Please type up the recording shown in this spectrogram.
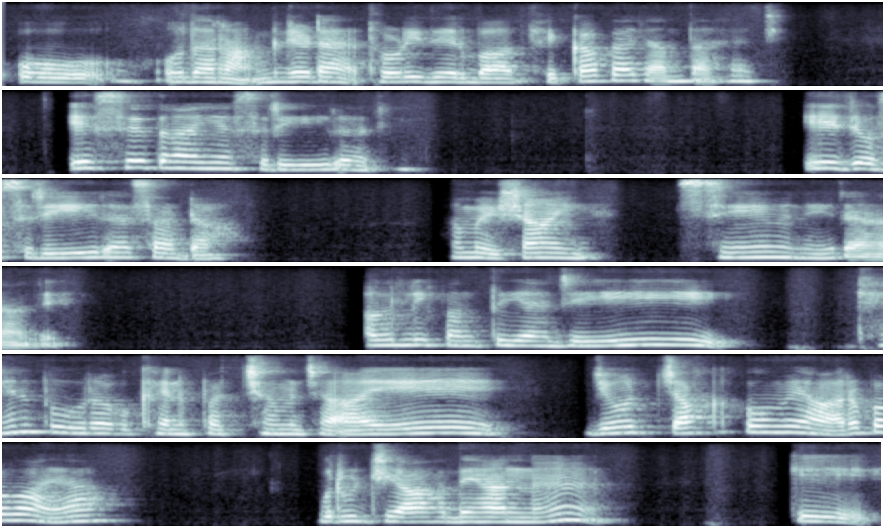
ਉਹ, ਉਹਦਾ ਰੰਗ ਜਿਹੜਾ ਹੈ ਥੋੜੀ ਦੇਰ ਬਾਅਦ ਫਿੱਕਾ ਪੈ ਜਾਂਦਾ ਹੈ ਜੀ। ਇਸੇ ਤਰ੍ਹਾਂ ਹੀ ਇਹ ਸਰੀਰ ਹੈ ਜੀ। ਇਹ ਜੋ ਸਰੀਰ ਹੈ ਸਾਡਾ ਹਮੇਸ਼ਾ ਹੀ ਸੇਮ ਨਹੀਂ ਰਹਿਣਾ ਜੀ। ਅਗਲੀ ਪੰਕਤੀ ਹੈ ਜੀ, ਖਿਨ ਪੂਰਬ, ਖਿਨ ਪੱਛਮ ਜਾਏ ਜੋ ਚੱਕ ਕੋ ਮਿਹਾਰ ਪਵਾਇਆ। ਗੁਰੂ ਜੀ ਆਖਦੇ ਹਨ ਕਿ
